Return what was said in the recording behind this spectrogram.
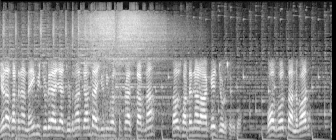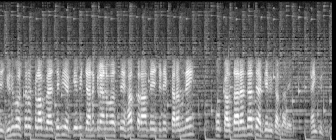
ਜਿਹੜਾ ਸਾਡੇ ਨਾਲ ਨਹੀਂ ਵੀ ਜੁੜਿਆ ਜਾਂ ਜੁੜਨਾ ਚਾਹੁੰਦਾ ਯੂਨੀਵਰਸਲ ਪ੍ਰੈਸ ਕਲੱਬ ਨਾਲ, ਤਾਂ ਉਹ ਸਾਡੇ ਨਾਲ ਆ ਕੇ ਜੁੜ ਸਕਦਾ ਬਹੁਤ ਬਹੁਤ ਧੰਨਵਾਦ। ਤੇ ਯੂਨੀਵਰਸਲ ਕਲੱਬ ਵੈਸੇ ਵੀ ਅੱਗੇ ਵੀ ਜਨ ਕਲਿਆਣ ਵਾਸਤੇ ਹਰ ਤਰ੍ਹਾਂ ਦੇ ਜਿਹੜੇ ਕਰਮ ਨੇ, ਉਹ ਕਰਦਾ ਰਹਿੰਦਾ ਤੇ ਅੱਗੇ ਵੀ ਕਰਦਾ ਰਹੇਗਾ ਥੈਂਕ ਯੂ ਜੀ।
